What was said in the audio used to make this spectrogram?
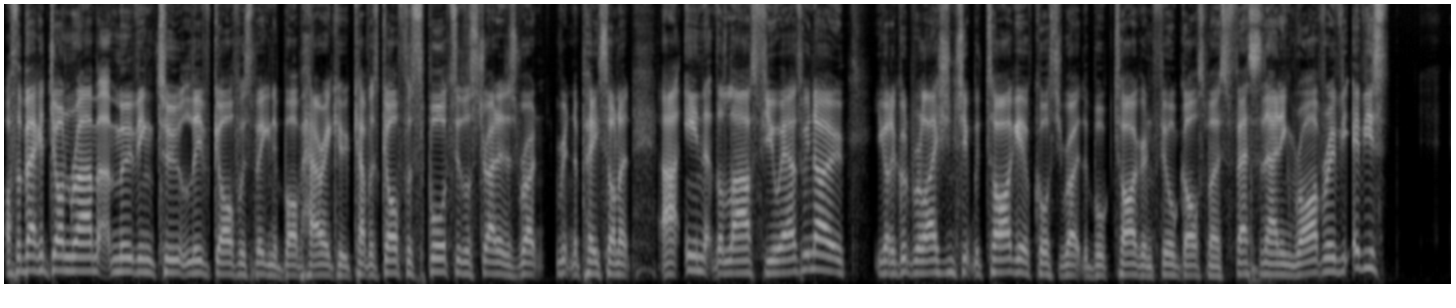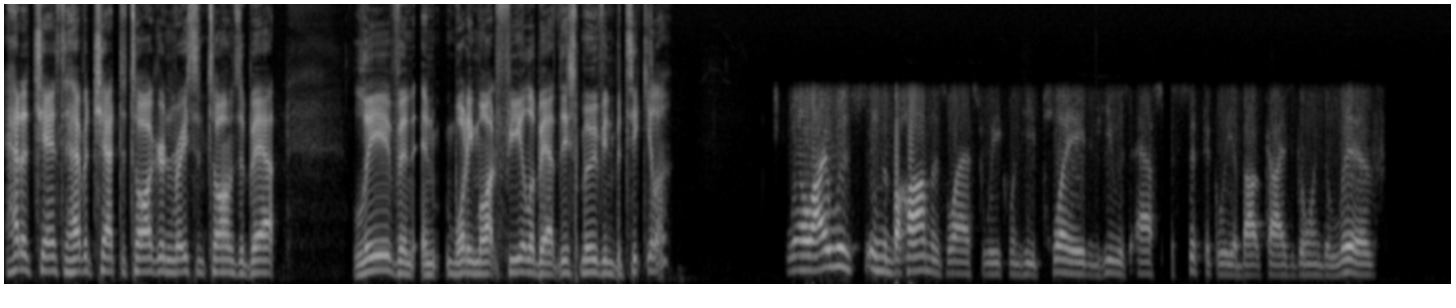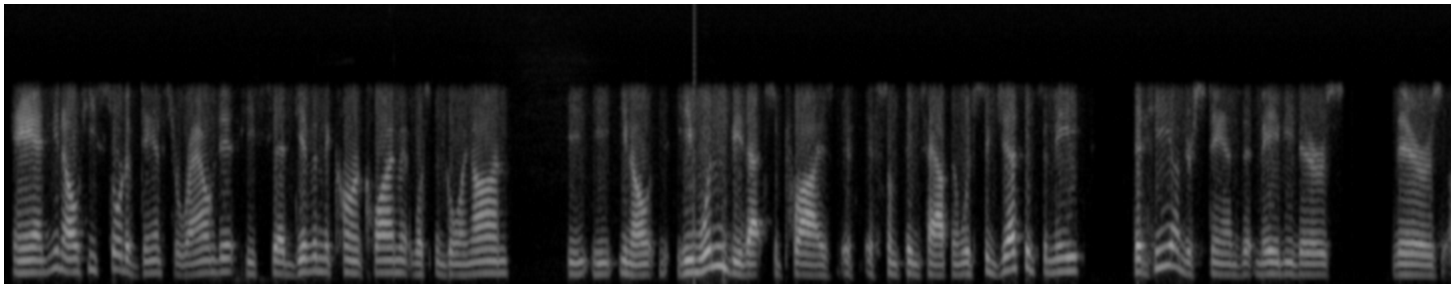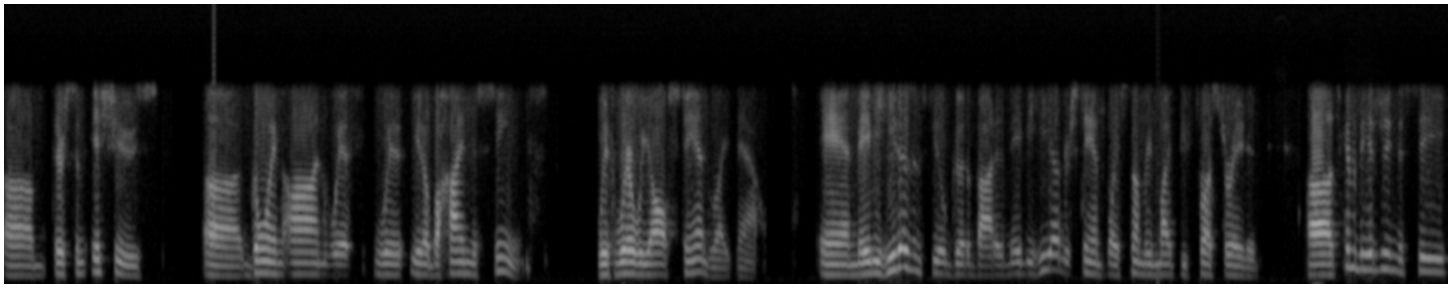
Off the back of Jon Rahm moving to LIV Golf, we're speaking to Bob Harig, who covers golf for Sports Illustrated, has wrote, written a piece on it uh, in the last few hours. We know you got a good relationship with Tiger. Of course, you wrote the book Tiger and Phil, Golf's Most Fascinating Rivalry. Have you, have you had a chance to have a chat to Tiger in recent times about LIV and, and what he might feel about this move in particular? Well, I was in the Bahamas last week when he played, and he was asked specifically about guys going to LIV. and, you know, he sort of danced around it. He said, given the current climate, what's been going on, he, he you know, he wouldn't be that surprised if, if some things happen, which suggested to me that he understands that maybe there's there's um, there's some issues uh, going on with with you know behind the scenes with where we all stand right now, and maybe he doesn't feel good about it. Maybe he understands why somebody might be frustrated. Uh, it's going to be interesting to see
